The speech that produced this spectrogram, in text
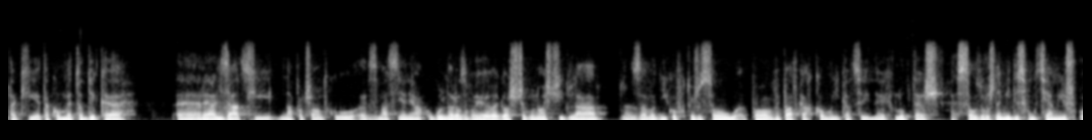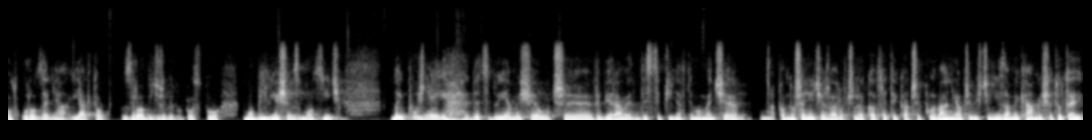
takie, taką metodykę e, realizacji na początku wzmacniania ogólnorozwojowego, w szczególności dla zawodników, którzy są po wypadkach komunikacyjnych lub też są z różnymi dysfunkcjami już od urodzenia. Jak to zrobić, żeby po prostu mobilnie się wzmocnić? No i później decydujemy się, czy wybieramy dyscyplinę w tym momencie podnoszenie ciężarów, czy lekkoatletyka, czy pływanie. Oczywiście nie zamykamy się tutaj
